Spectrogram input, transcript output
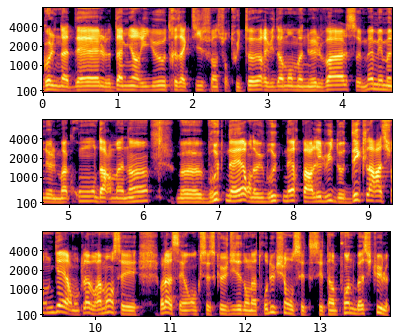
Golnadel, Damien Rieu, très actif hein, sur Twitter, évidemment Manuel Valls, même Emmanuel Macron, Darmanin, euh, Bruckner. On a vu Bruckner parler lui de déclaration de guerre. Donc là vraiment c'est voilà c'est ce que je disais dans l'introduction. C'est un point de bascule.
